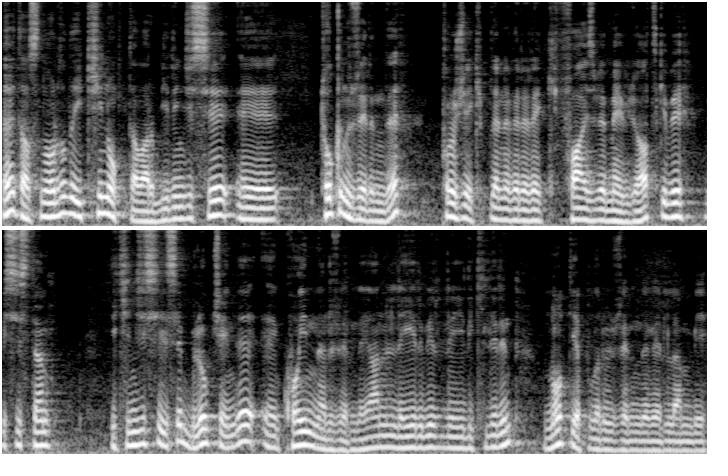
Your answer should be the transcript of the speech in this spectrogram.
Evet aslında orada da iki nokta var. Birincisi e, token üzerinde proje ekiplerine vererek faiz ve mevduat gibi bir sistem. İkincisi ise blockchain'de e, coinler üzerinde yani layer 1, layer 2'lerin not yapıları üzerinde verilen bir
